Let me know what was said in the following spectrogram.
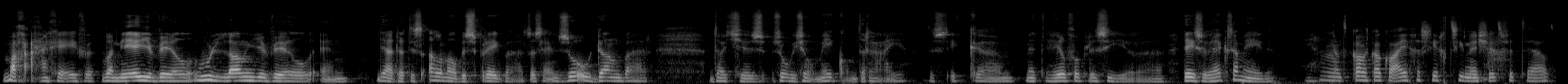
mag aangeven wanneer je wil, hoe lang je wil. En ja, dat is allemaal bespreekbaar. Ze zijn zo dankbaar dat je sowieso mee komt draaien. Dus ik uh, met heel veel plezier uh, deze werkzaamheden. Ja. Dat kan ik ook wel aan je gezicht zien als je het vertelt.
